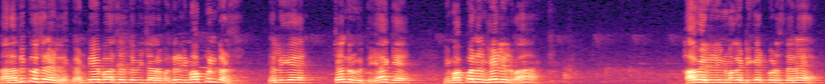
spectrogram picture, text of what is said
ನಾನು ಅದಕ್ಕೋಸ್ಕರ ಹೇಳಿದೆ, ಗಂಟೆ ಬಾರಿಸಂಥ ವಿಚಾರ ಬಂದರೆ ನಿಮ್ಮ ಅಪ್ಪನ ಕಳಿಸು. ಎಲ್ಲಿಗೆ? ಚಂದ್ರಗುತ್ತಿ. ಯಾಕೆ? ನಿಮ್ಮ ಅಪ್ಪ ನನಗೆ ಹೇಳಿಲ್ವಾ? ಹಾವೇರಿಲಿ ನಿನ್ನ ಮಗ ಟಿಕೆಟ್ ಕೊಡಿಸ್ತೇನೆ.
